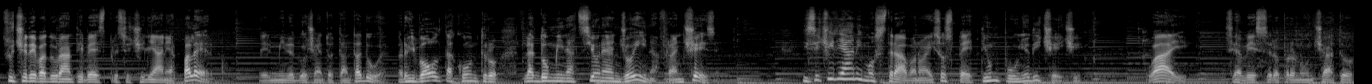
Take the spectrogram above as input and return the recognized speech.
Succedeva durante i Vespri siciliani a Palermo nel 1282, rivolta contro la dominazione angioina francese. I siciliani mostravano ai sospetti un pugno di ceci Guai se avessero pronunciato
